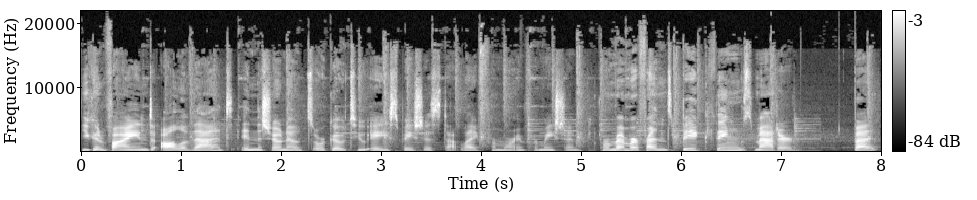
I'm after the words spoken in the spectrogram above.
You can find all of that in the show notes or go to aspacious.life for more information. Remember, friends, big things matter, but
